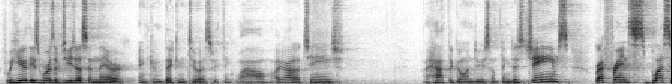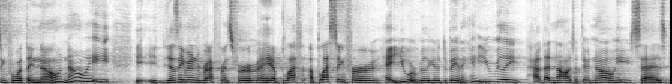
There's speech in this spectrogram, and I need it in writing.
if we hear these words of Jesus and they're and convicting to us, we think, wow, I got to change. I have to go and do something. Does James reference blessing for what they know? No, he, he, doesn't even reference for, hey, a, bless, a blessing for, hey, you were really good at debating. Hey, you really had that knowledge up there. No, he says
